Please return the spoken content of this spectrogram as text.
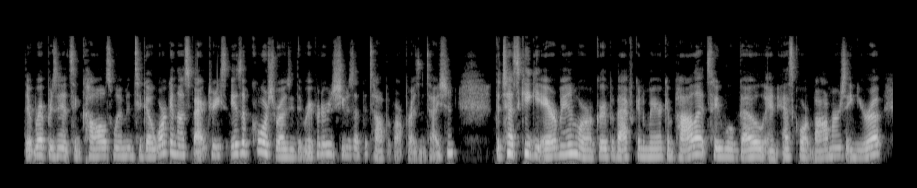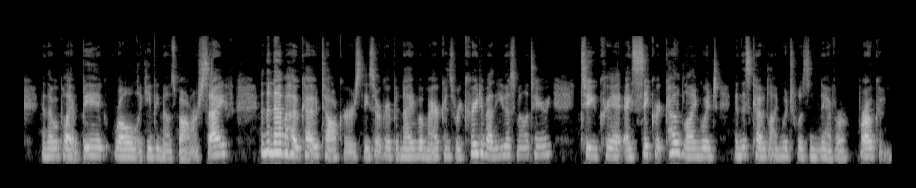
that represents and calls women to go work in those factories is, of course, Rosie the Riveter, and she was at the top of our presentation. The Tuskegee Airmen were a group of African American pilots who will go and escort bombers in Europe. and they would play a big role in keeping those bombers safe. And the Navajo Code Talkers, these are a group of Native Americans recruited by the U.S. military to create a secret code language, and this code language was never broken.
